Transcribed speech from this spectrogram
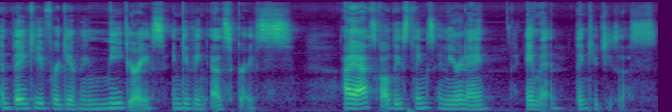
And thank you for giving me grace and giving us grace. I ask all these things in your name. Amen. Thank you, Jesus.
